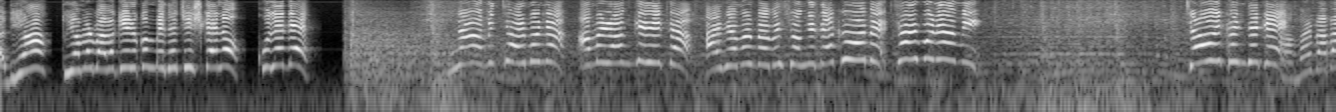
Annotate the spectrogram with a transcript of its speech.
আদিয়া তুই আমার বাবাকে এরকম বেঁধেছিস কেন? খুলে দে। না, আমি ছাড়বো না। আমার আঙ্কেল এটা। আজ আমার বাবার সঙ্গে দেখা হবে। ছাড়বো না আমি। যাও এখান থেকে। আমার বাবা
